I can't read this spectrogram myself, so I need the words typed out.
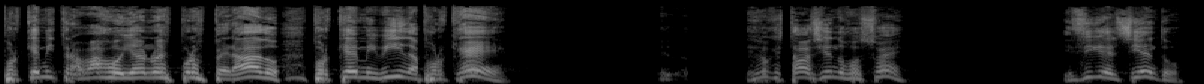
Porque mi trabajo ya no es prosperado. porque mi vida? ¿Por qué? Es lo que estaba haciendo Josué. Y sigue siendo.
